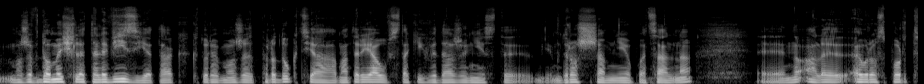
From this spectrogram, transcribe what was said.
może w domyśle telewizję, tak, które może produkcja materiałów z takich wydarzeń jest e, nie wiem, droższa, mniej opłacalna. E, no ale Eurosport,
